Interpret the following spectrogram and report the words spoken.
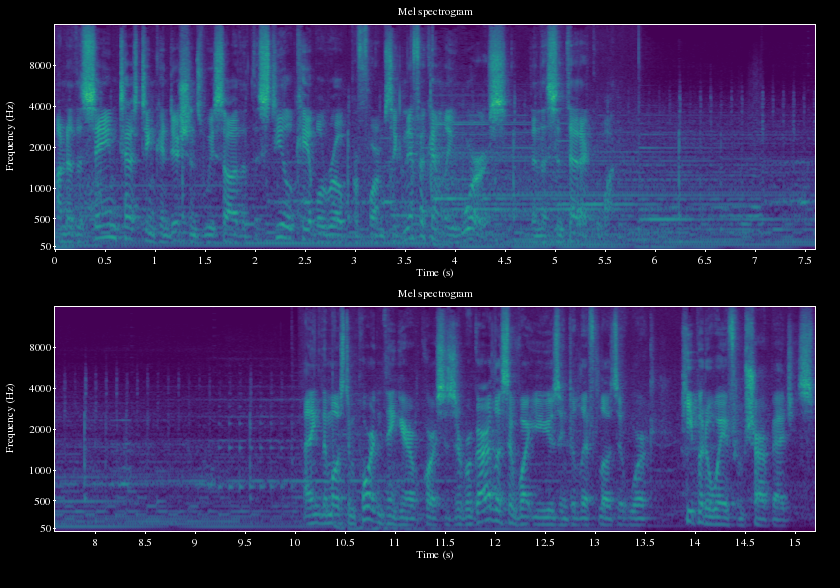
Under the same testing conditions, we saw that the steel cable rope performed significantly worse than the synthetic one. I think the most important thing here, of course, is that regardless of what you're using to lift loads at work, keep it away from sharp edges.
